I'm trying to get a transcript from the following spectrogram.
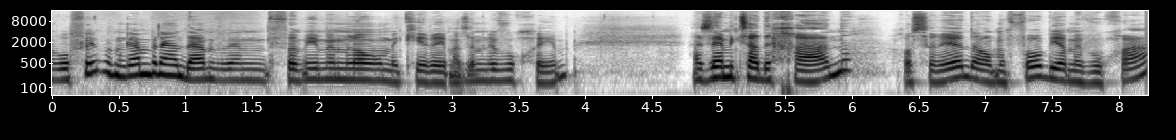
רופאים הם גם בני אדם, ולפעמים הם לא מכירים, אז הם נבוכים. אז זה מצד אחד, חוסר ידע, הומופוביה, מבוכה.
